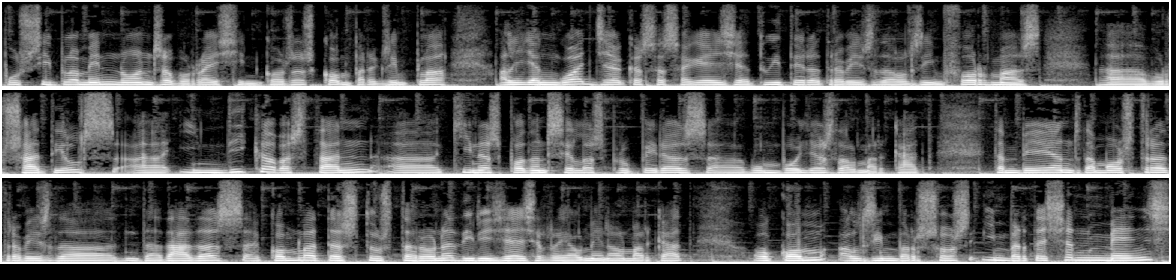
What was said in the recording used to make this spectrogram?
possiblement no ens avorreixin. Coses com, per exemple, el llenguatge que se segueix a Twitter a través dels informes eh, bursàtils eh, indica bastant eh, quines poden ser les properes eh, bombolles del mercat. També ens demostra a través de, de dades eh, com la testosterona dirigeix realment el mercat o com els inversors inverteixen menys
